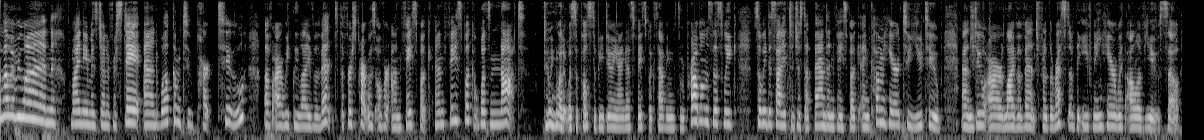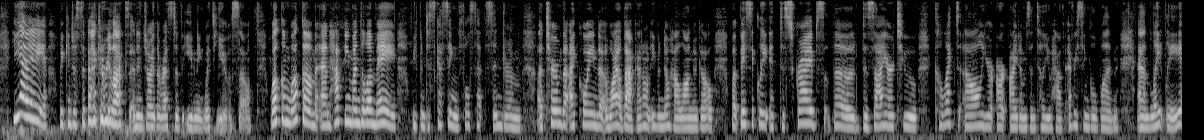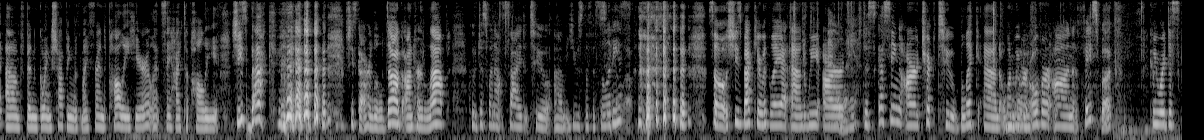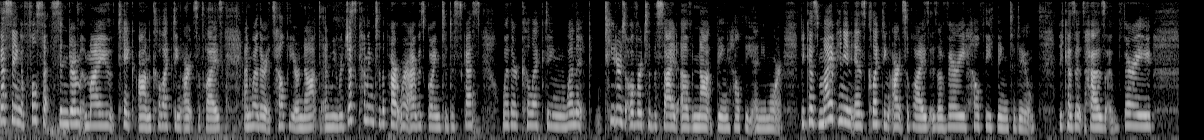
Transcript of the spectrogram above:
Hello, everyone. My name is Jennifer Stay, and welcome to part two of our weekly live event. The first part was over on Facebook, and Facebook was not doing what it was supposed to be doing. I guess Facebook's having some problems this week, so we decided to just abandon Facebook and come here to YouTube and do our live event for the rest of the evening here with all of you. So, yay! We can just sit back and relax and enjoy the rest of the evening with you. So, welcome, welcome, and happy Mandala May. We've been discussing full set syndrome, a term that I coined a while back. I don't even know how long ago, but basically it describes the desire to collect all your art items until you have every single one. And lately, I've been going shopping with my friend Polly here. Let's say hi to Polly. She's back. She's got her little dog on her lap who just went outside to um, use the facilities. so she's back here with Leia, and we are discussing our trip to Blick. And when we were over on Facebook, we were discussing full set syndrome, my take on collecting art supplies and whether it's healthy or not. And we were just coming to the part where I was going to discuss whether collecting when it teeters over to the side of not being healthy anymore. Because my opinion is collecting art supplies is a very healthy thing to do because it has very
